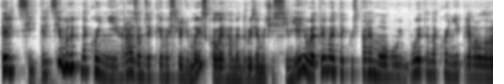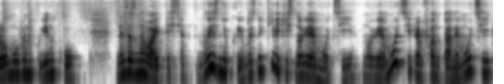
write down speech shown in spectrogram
Тельці. Тельці будуть на коні разом з якимись людьми, з колегами, друзями чи з сім'єю. Ви отримаєте якусь перемогу і будете на коні прямо в лавровому вінку. Не зазнавайтеся. Близнюки. Близнюків якісь нові емоції. Нові емоції, прям фонтан емоцій,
